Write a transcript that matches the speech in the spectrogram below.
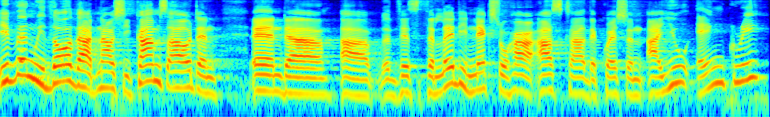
even with all that, now she comes out and, and uh, uh, this, the lady next to her asks her the question Are you angry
